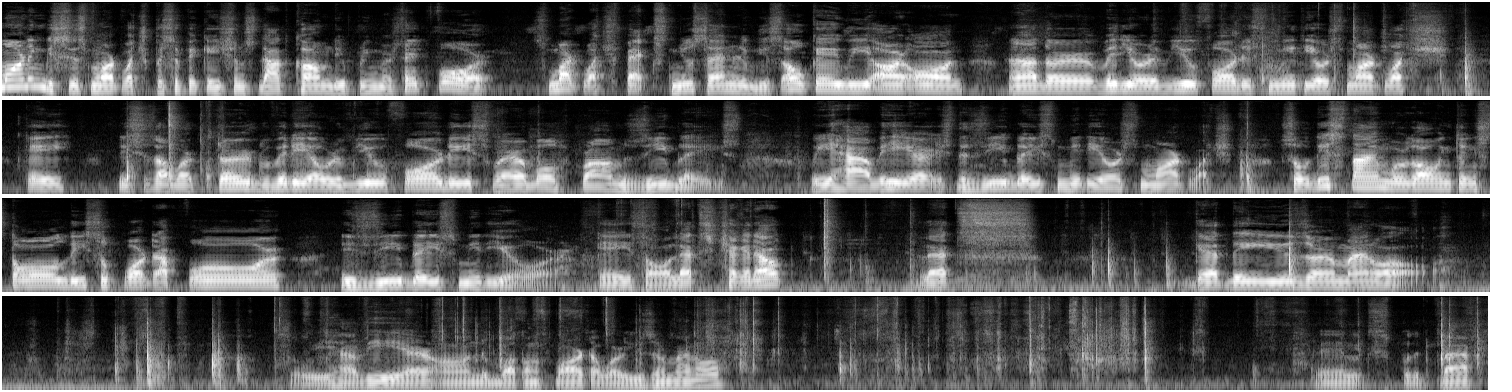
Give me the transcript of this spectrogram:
morning, this is smartwatchspecifications.com, the premier site for smartwatch specs, news, and reviews. Okay, we are on another video review for this Meteor smartwatch. Okay, this is our third video review for this wearable from Zeblaze. We have here is the Zeblaze Meteor smartwatch. So this time we're going to install the support app for the Zeblaze Meteor. Okay, so let's check it out let's get the user manual. So we have here on the bottom part our user manual. Okay let's put it back.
